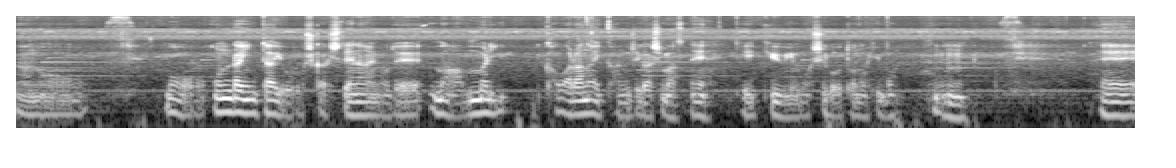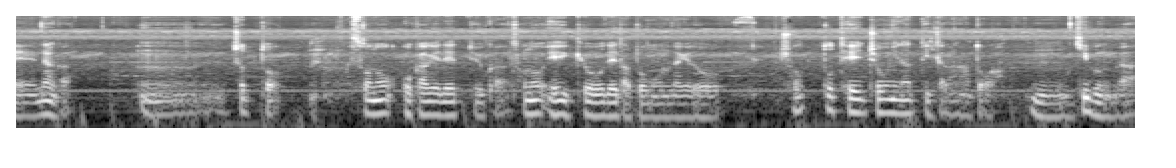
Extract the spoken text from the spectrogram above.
あのもうオンライン対応しかしてないのでまああんまり変わらない感じがしますね。定休日も仕事の日も。うん。えー、なんかうんちょっとそのおかげでっていうかその影響でだと思うんだけどちょっと低調になってきたかなと、うん、気分が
